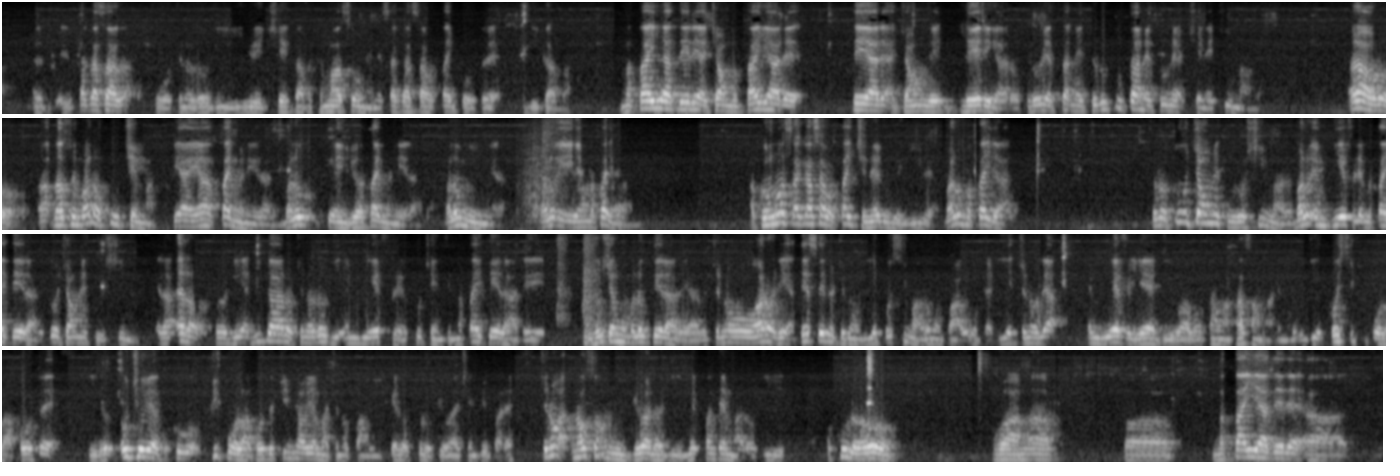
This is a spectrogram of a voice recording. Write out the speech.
စက္ကစကိုကျွန်တော်တို့ဒီရွေချက်ကပထမဆုံးအနေနဲ့စက္ကစကိုတိုက်ဖို့အတွက်အဓိကပါမတိုက်ရသေးတဲ့အကြောင်းမတိုက်ရတဲ့သေးရတဲ့အကြောင်းလေးလေးတွေကတော့သူတို့ရဲ့တက်နဲ့သူတို့သူ့တက်နဲ့သူ့နဲ့အခြေအနေရှိမှာပါအဲ့ဒါတော့ဒါဆိုရင်ဘာလို့ခုချိန်မှာတရားရတိုက်မနေတာလဲဘာလို့ KNU ကတိုက်မနေတာလဲဘာလို့မြင်နေတာဘာလို့ AA မတိုက်တာလဲအကုန်လုံးစက္ကစကိုတိုက်ချင်တဲ့လူတွေကြီးပဲဘာလို့မတိုက်တာလဲ ဆိုတော့သူ့အကြောင်းနဲ့သူတို့ရှိမှာပဲဘာလို့ MDF လည်းမတိုက်သေးတာလဲသူ့အကြောင်းနဲ့သူရှိမှာအဲ့ဒါအဲ့တော့ဆိုဒီအဓိကတော့ကျွန်တော်တို့ဒီ MDF တွေအခုချိန်ဒီမတိုက်သေးတာတွေလှုပ်ရှားမှုမလုပ်သေးတာတွေကတော့ကျွန်တော်ကတော့ဒီအသေးစိတ်တော့ကျွန်တော်ဒီ post မှာတော့မပါဘူးဗျဒီကျွန်တော်လည်း MDF ရဲ့ဒီဘာဘောတောင်းတာဖတ်ဆောင်တာလည်းမဟုတ်ဘူးဒီ post ပေါ်လာဖို့အတွက်ဒီအုပ်ချုပ်ရတခုဖြစ်ပေါ်လာဖို့အတွက်ပြင်းမြောက်ရမှာကျွန်တော်ပါဝင်ခဲ့လို့ခုလိုပြောရချင်းဖြစ်ပါတယ်ကျွန်တော်နောက်ဆုံးအမြင်ပြောရတော့ဒီ make content မှာတော့ဒီအခုလို့ဟိုဟာမတိုက်ရတဲ့အာ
